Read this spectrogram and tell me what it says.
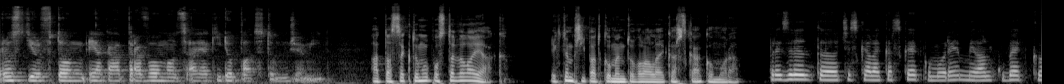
rozdíl v tom, jaká pravomoc a jaký dopad to může mít. A ta se k tomu postavila jak? Jak ten případ komentovala lékařská komora? Prezident eh, České lékařské komory Milan Kubek eh,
